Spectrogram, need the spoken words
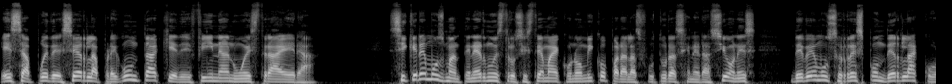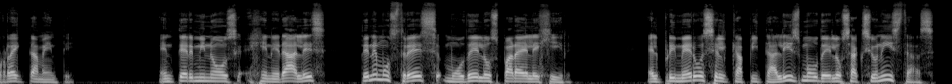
Esa puede ser la pregunta que defina nuestra era. Si queremos mantener nuestro sistema económico para las futuras generaciones, debemos responderla correctamente. En términos generales, tenemos tres modelos para elegir. El primero es el capitalismo de los accionistas,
